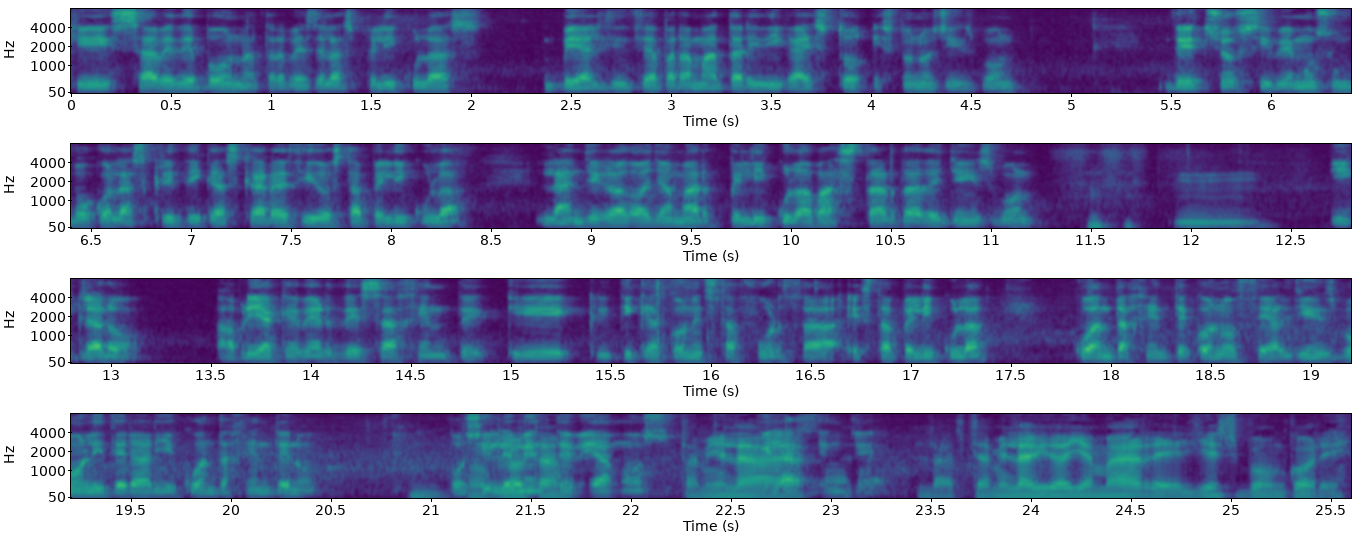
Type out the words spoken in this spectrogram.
que sabe de Bond a través de las películas vea Licencia para Matar y diga, esto, esto no es James Bond. De hecho, si vemos un poco las críticas que ha recibido esta película, la han llegado a llamar película bastarda de James Bond. Mm, Y claro, habría que ver de esa gente que critica con esta fuerza esta película, cuánta gente conoce al James Bond literario y cuánta gente no. Mm, Posiblemente tam- veamos También que la la, gente... la- también la ha habido a llamar el Yes Bongore.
